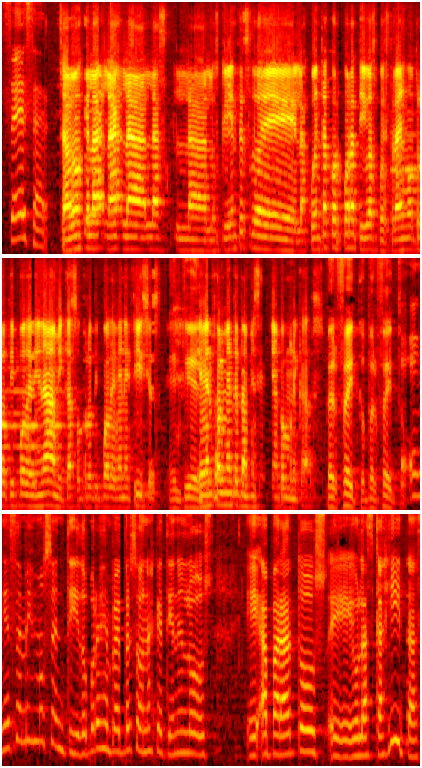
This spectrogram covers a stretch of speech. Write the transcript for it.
César. Sabemos que los clientes de las cuentas corporativas pues traen otro tipo de dinámicas, otro tipo de beneficios que eventualmente también serían comunicados. Perfecto, perfecto. En ese mismo sentido, por ejemplo, hay personas que tienen los eh, aparatos eh, o las cajitas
